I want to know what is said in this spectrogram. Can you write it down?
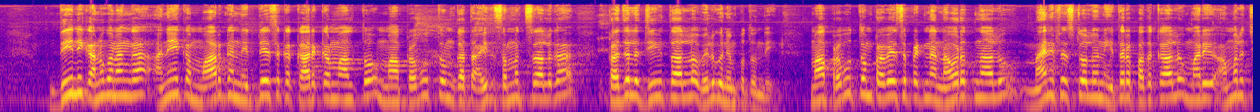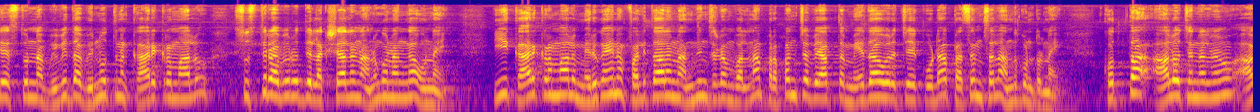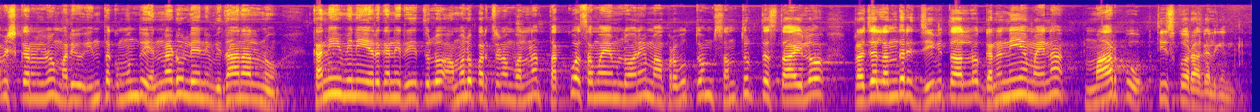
దీనికి అనుగుణంగా అనేక మార్గ నిర్దేశక కార్యక్రమాలతో మా ప్రభుత్వం గత ఐదు సంవత్సరాలుగా ప్రజల జీవితాల్లో వెలుగు నింపుతుంది. మా ప్రభుత్వం ప్రవేశపెట్టిన నవరత్నాలు మేనిఫెస్టోలోని ఇతర పథకాలు మరియు అమలు చేస్తున్న వివిధ వినూత్న కార్యక్రమాలు సుస్థిర అభివృద్ధి లక్ష్యాలను అనుగుణంగా ఉన్నాయి. ఈ కార్యక్రమాలు మెరుగైన ఫలితాలను అందించడం వలన ప్రపంచవ్యాప్త మేధావులచే కూడా ప్రశంసలు అందుకుంటున్నాయి. కొత్త ఆలోచనలను ఆవిష్కరణలను మరియు ఇంతకు ముందు ఎన్నడూ లేని విధానాలను కని విని ఎరగని రీతిలో అమలుపరచడం వలన తక్కువ సమయంలోనే మా ప్రభుత్వం సంతృప్త స్థాయిలో ప్రజలందరి జీవితాల్లో గణనీయమైన మార్పు తీసుకురాగలిగింది.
